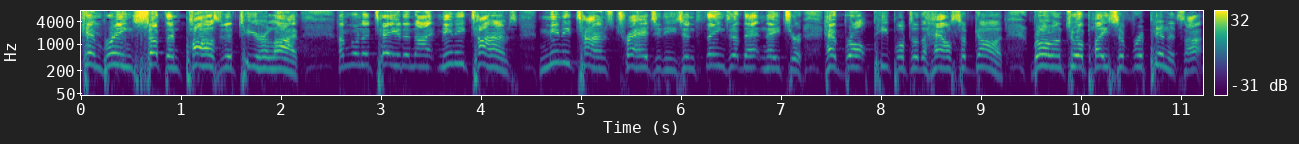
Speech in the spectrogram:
can bring something positive to your life. I'm going to tell you tonight, many times, many times tragedies and things of that nature have brought people to the house of God, brought them to a place of repentance. I,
